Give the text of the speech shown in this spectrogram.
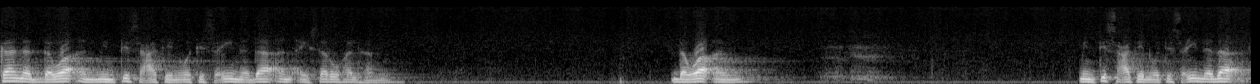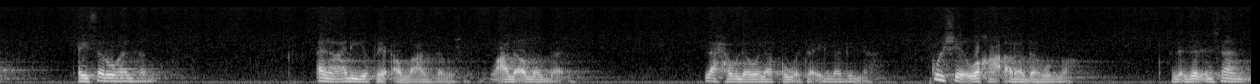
كانت دواء من تسعة وتسعين داء أيسرها الهم. دواء من تسعة وتسعين داء أيسرها الهم. أنا علي يطيع الله عز وجل وعلى الله الباقي لا حول ولا قوة إلا بالله. كل شيء وقع أراده الله. إذا الإنسان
